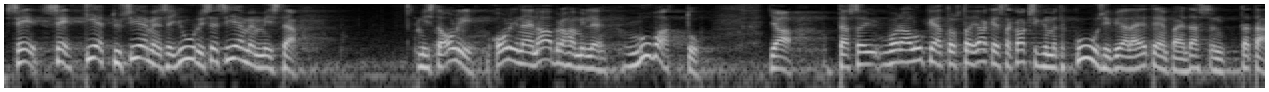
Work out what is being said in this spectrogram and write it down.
se, se tietty siemen, se juuri se siemen, mistä, mistä oli, oli näin Abrahamille luvattu. Ja tässä voidaan lukea tuosta jakeesta 26 vielä eteenpäin tässä tätä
